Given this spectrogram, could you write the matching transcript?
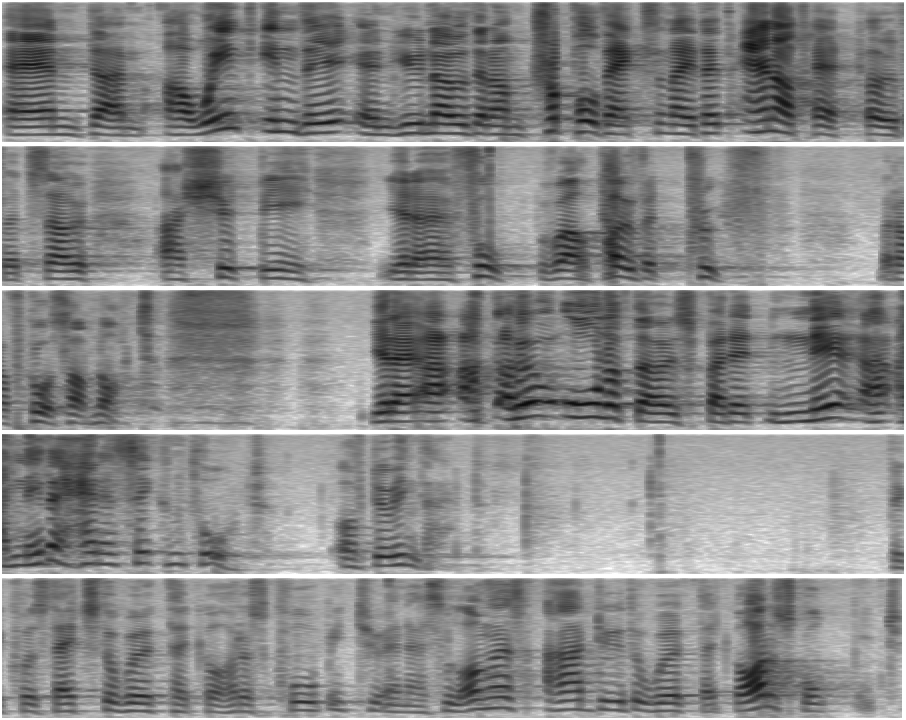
And um, I went in there, and you know that I'm triple vaccinated and I've had COVID, so I should be, you know, full, well, COVID proof. But of course, I'm not. You know, I, I know all of those, but ne- I never had a second thought of doing that. Because that's the work that God has called me to, and as long as I do the work that God has called me to,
